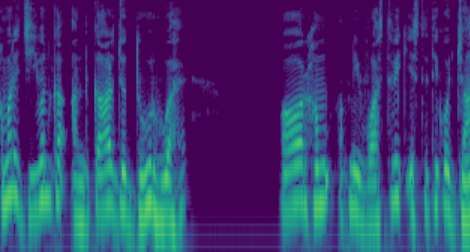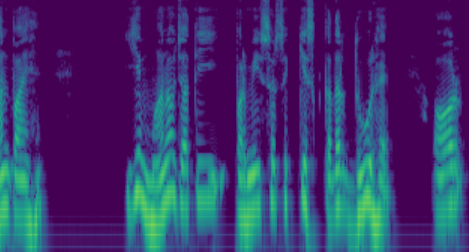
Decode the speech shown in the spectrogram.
हमारे जीवन का अंधकार जो दूर हुआ है और हम अपनी वास्तविक स्थिति को जान पाए हैं, ये मानव जाति परमेश्वर से किस कदर दूर है और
